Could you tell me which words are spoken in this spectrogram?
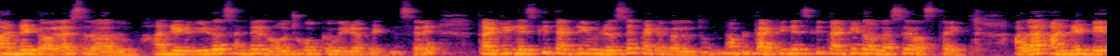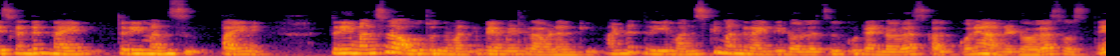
హండ్రెడ్ డాలర్స్ రాదు. హండ్రెడ్ వీడియోస్ అంటే రోజుకు ఒక వీడియో పెట్టినా సరే థర్టీ డేస్కి థర్టీ వీడియోసే పెట్టగలుగుతాం. అప్పుడు థర్టీ డేస్కి థర్టీ డాలర్సే వస్తాయి. అలా హండ్రెడ్ డేస్ కంటే నైన్ త్రీ మంత్స్ పైనే. త్రీ మంత్స్ అవుతుంది మనకి పేమెంట్ రావడానికి. అంటే త్రీ మంత్స్కి మనకి నైంటీ డాలర్స్ ఇంకో టెన్ డాలర్స్ కలుపుకొని హండ్రెడ్ డాలర్స్ వస్తే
